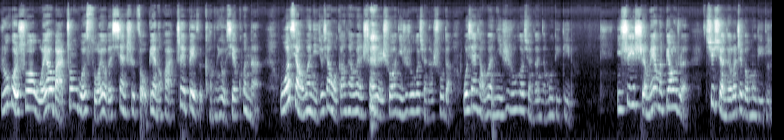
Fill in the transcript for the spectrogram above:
如果说我要把中国所有的县市走遍的话，这辈子可能有些困难。我想问你，就像我刚才问 Sherry 说你是如何选择书的，我现在想问你是如何选择你的目的地的？你是以什么样的标准去选择了这个目的地？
